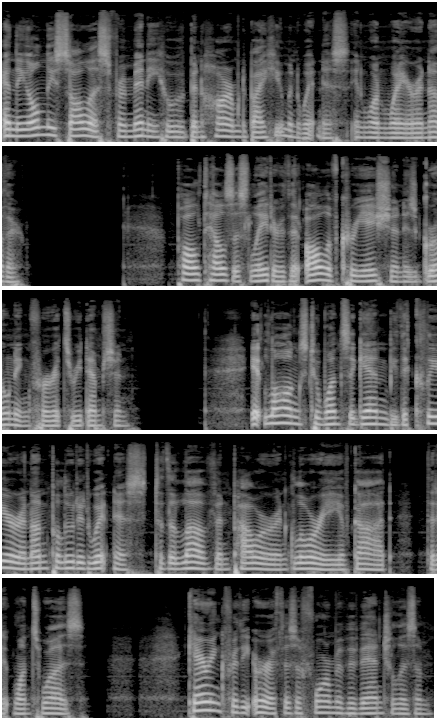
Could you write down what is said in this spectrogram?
and the only solace for many who have been harmed by human witness in one way or another. Paul tells us later that all of creation is groaning for its redemption. It longs to once again be the clear and unpolluted witness to the love and power and glory of God that it once was. Caring for the earth is a form of evangelism,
